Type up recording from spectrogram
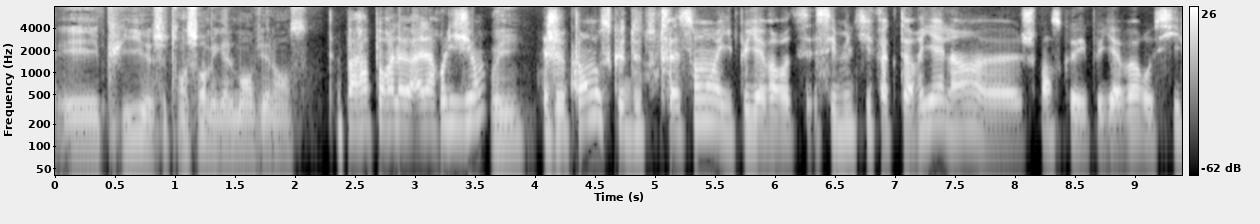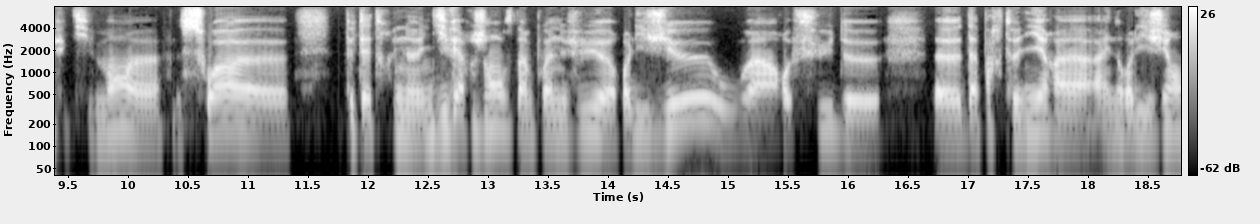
et puis se transforme également en violence par rapport à la, à la, religion, oui. je pense que de toute façon, il peut y avoir, c'est multifactoriel. Hein, euh, je pense qu'il peut y avoir aussi effectivement euh, soit euh, peut-être une, divergence d'un point de vue euh, religieux ou un refus de euh, d'appartenir à, une religion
